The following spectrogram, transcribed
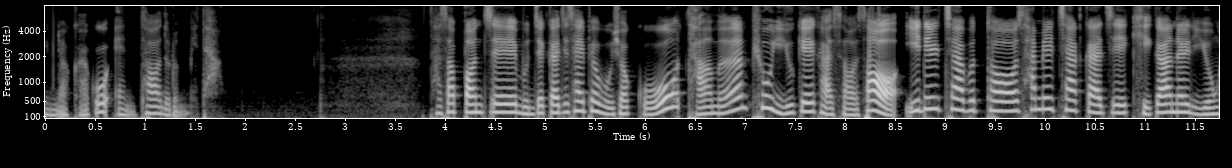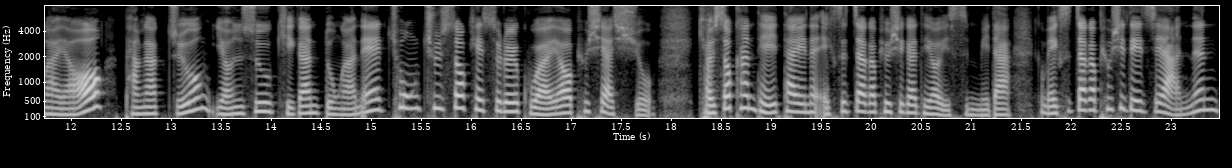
입력하고 엔터 누릅니다. 다섯 번째 문제까지 살펴보셨고 다음은 표 6에 가서서 1일차부터 3일차까지 기간을 이용하여 방학 중 연수 기간 동안의 총 출석 횟수를 구하여 표시하시오. 결석한 데이터에는 X자가 표시가 되어 있습니다. 그럼 X자가 표시되지 않는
